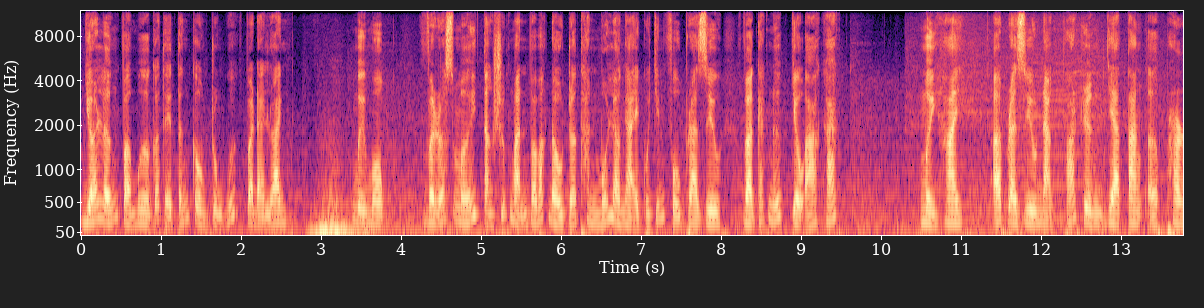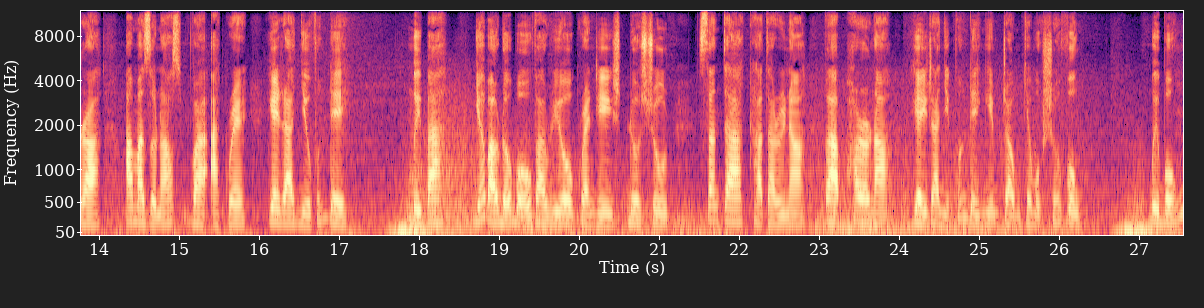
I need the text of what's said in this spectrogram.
gió lớn và mưa có thể tấn công Trung Quốc và Đài Loan. 11 virus mới tăng sức mạnh và bắt đầu trở thành mối lo ngại của chính phủ Brazil và các nước châu Á khác. 12. Ở Brazil, nạn phá rừng gia tăng ở Para, Amazonas và Acre gây ra nhiều vấn đề. 13. Gió bão đổ bộ vào Rio Grande do Sul, Santa Catarina và Paraná gây ra những vấn đề nghiêm trọng cho một số vùng. 14.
